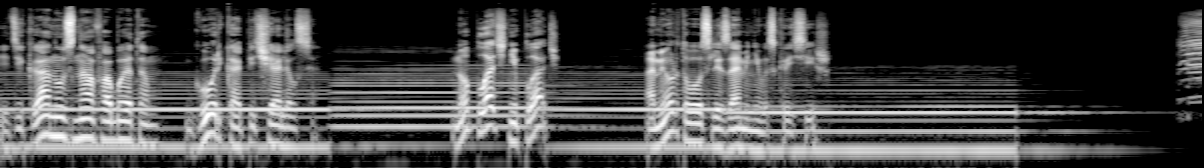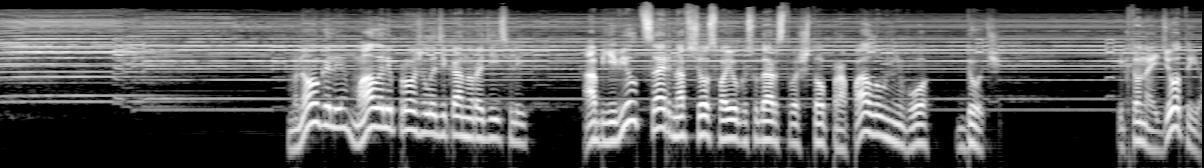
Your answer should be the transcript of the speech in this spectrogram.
И Дикан, узнав об этом, горько опечалился. Но плачь не плачь, а мертвого слезами не воскресишь. Много ли, мало ли прожило декану родителей, объявил царь на все свое государство, что пропала у него дочь. И кто найдет ее,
